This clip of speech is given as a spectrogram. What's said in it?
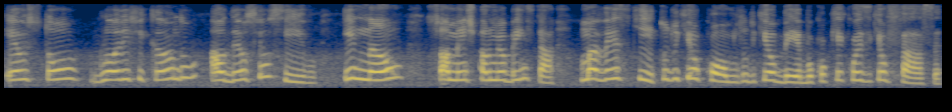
eu estou glorificando ao Deus que eu sirvo e não somente para o meu bem-estar. Uma vez que tudo que eu como, tudo que eu bebo, qualquer coisa que eu faça,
